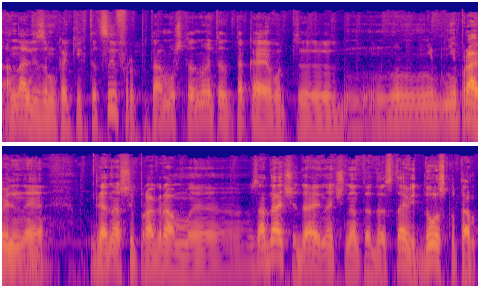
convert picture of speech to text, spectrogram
анализом каких-то цифр, потому что ну, это такая вот э, ну, не, неправильная для нашей программы задача, да, иначе надо тогда ставить доску, там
